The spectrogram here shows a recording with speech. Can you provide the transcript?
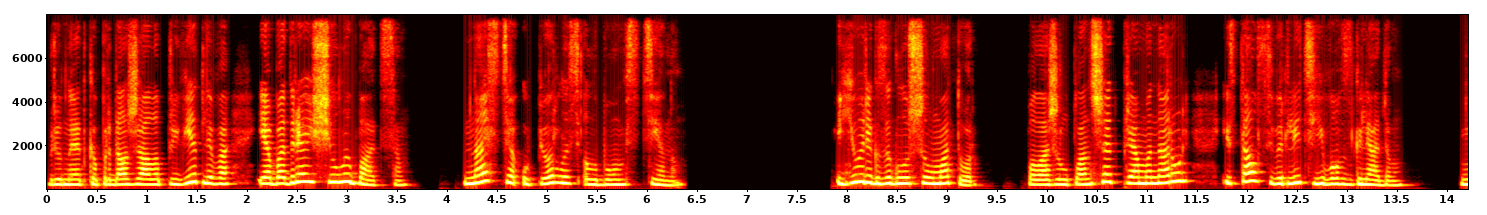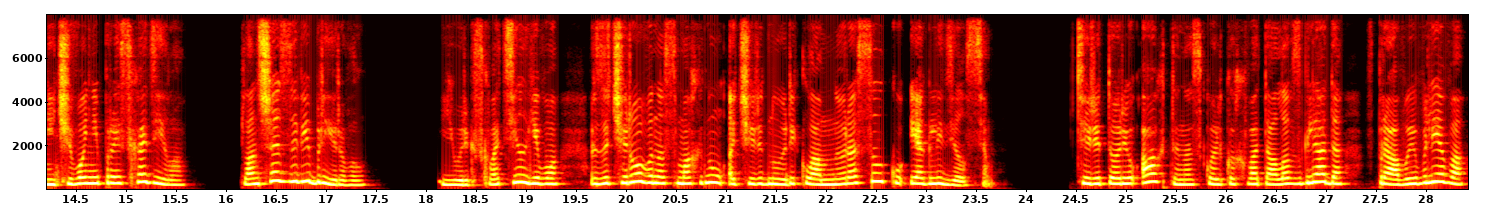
Брюнетка продолжала приветливо и ободряюще улыбаться. Настя уперлась лбом в стену. Юрик заглушил мотор, положил планшет прямо на руль и стал сверлить его взглядом. Ничего не происходило. Планшет завибрировал. Юрик схватил его, разочарованно смахнул очередную рекламную рассылку и огляделся. Территорию Ахты, насколько хватало взгляда, вправо и влево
